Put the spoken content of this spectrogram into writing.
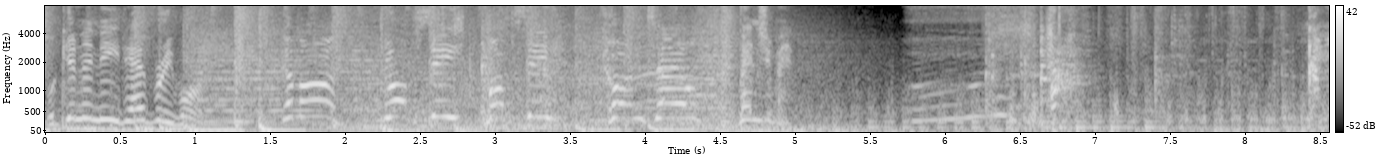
We're gonna need everyone. Come on! Flopsy, Mopsy, Cottontail, Benjamin! Ha! Come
